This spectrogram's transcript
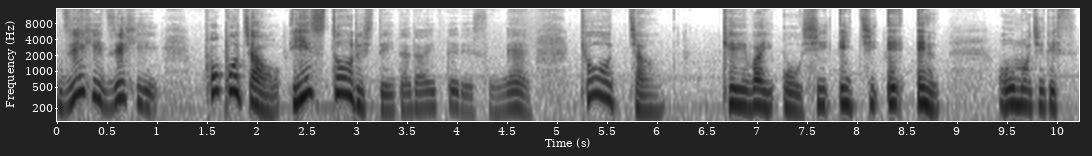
ぜひぜひ、ポコチャをインストールしていただいてですね、きょうちゃん、KYOCHAN、大文字です。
